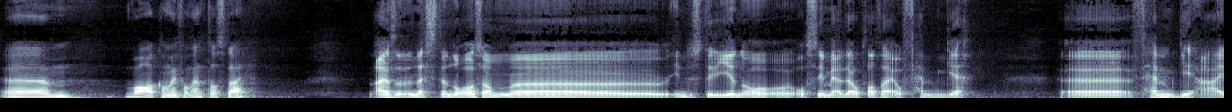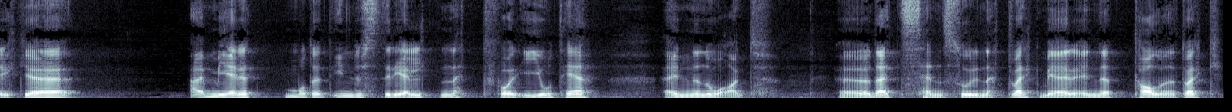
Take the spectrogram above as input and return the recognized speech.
Hva kan vi forvente oss der? Nei, altså Det neste nå som uh, industrien og, og oss i media er opptatt av, er jo 5G. Uh, 5G er ikke er mer et, måte et industrielt nett for IOT enn noe annet. Uh, det er et sensornettverk mer enn et talenettverk.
